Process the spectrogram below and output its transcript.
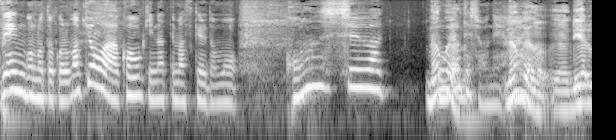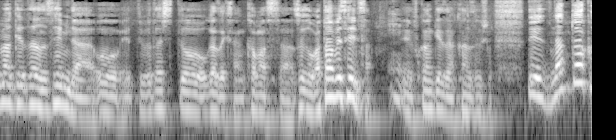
前後のところ、まあ今日は小動きになってますけれども、今週はど名古屋の、うでしょうね。名古屋はいのリアルマーケッターのセミナーを、えっと、私と岡崎さん、鎌田さん、それから渡辺誠二さん、えー、俯瞰経済観測所。で、なんとなく、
